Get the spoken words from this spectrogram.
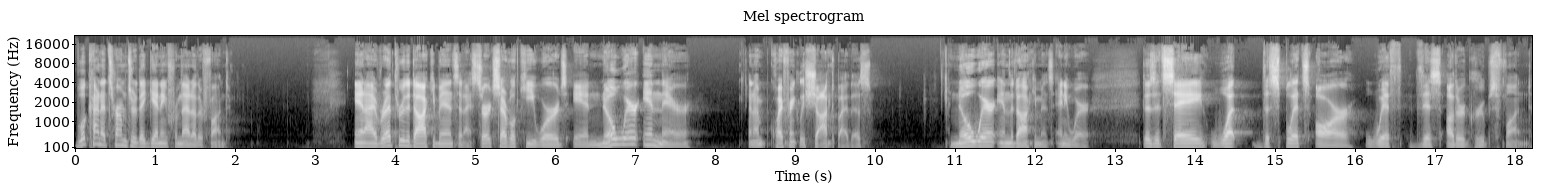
what kind of terms are they getting from that other fund? And I read through the documents and I searched several keywords, and nowhere in there and I'm quite frankly shocked by this. Nowhere in the documents, anywhere, does it say what the splits are with this other group's fund,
